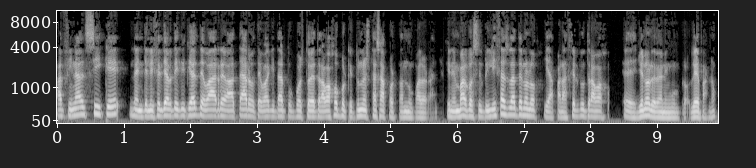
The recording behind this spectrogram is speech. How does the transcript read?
al final sí que la inteligencia artificial te va a arrebatar o te va a quitar tu puesto de trabajo porque tú no estás aportando un valor añadido. Sin embargo, si utilizas la tecnología para hacer tu trabajo, eh, yo no le veo ningún problema, ¿no?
